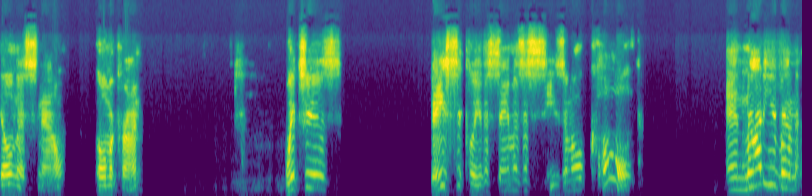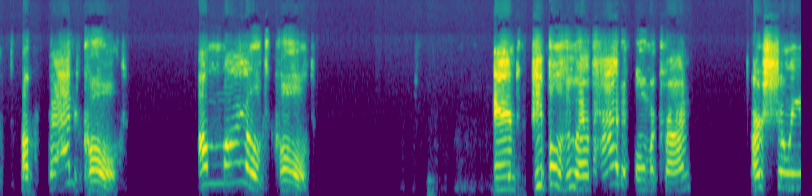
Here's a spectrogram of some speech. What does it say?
illness now, Omicron, which is basically the same as a seasonal cold. And not even a bad cold, a mild cold. And people who have had Omicron are showing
